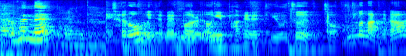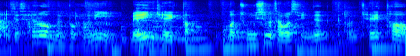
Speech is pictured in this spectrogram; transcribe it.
답답했네 새로 이제 멤버를 영입하게 된 이유는 저뿐만 아니라 이제 새로운 멤버분이 메인 캐릭터, 뭔가 중심을 잡을 수 있는 그런 캐릭터.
